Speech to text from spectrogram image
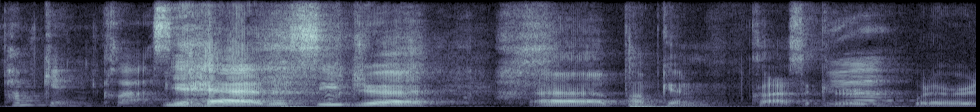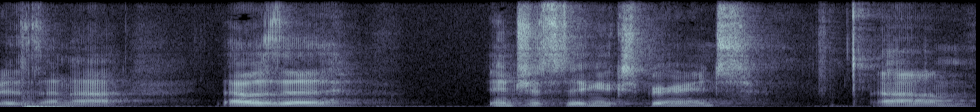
pumpkin class. Yeah, the Cedra uh, Pumpkin Classic or Yeah. whatever it is, and uh, that was a interesting experience. Um,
